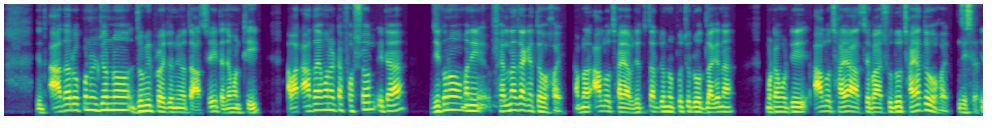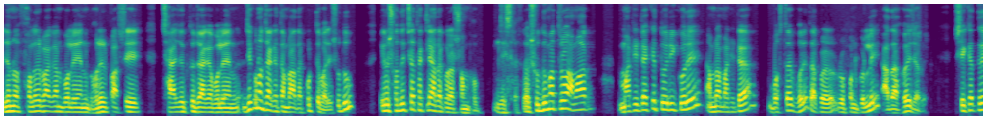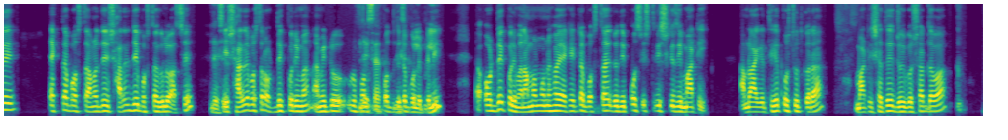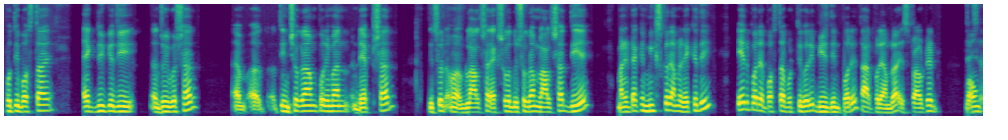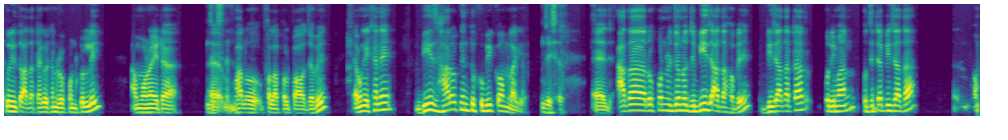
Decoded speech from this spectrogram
আদা রোপণের জন্য জমির প্রয়োজনীয়তা আছে এটা যেমন ঠিক। আবার আদা এমন একটা ফসল এটা যে কোনো মানে ফেলনা জায়গাতেও হয়। আপনার আলো ছায়া যেহেতু তার জন্য প্রচুর রোদ লাগে না মোটামুটি আলো ছায়া আছে বা শুধু ছায়াতেও হয়। জি স্যার। এই জন্য ফলের বাগান বলেন ঘরের পাশে ছায়াযুক্ত জায়গা বলেন যে কোনো জায়গাতে আমরা আদা করতে পারি। শুধু এগুলো সদিচ্ছা থাকলে আদা করা সম্ভব। জি স্যার। তো শুধুমাত্র আমার মাটিটাকে তৈরি করে আমরা মাটিটা বস্তায় ভরে তারপর রোপণ করলে আদা হয়ে যাবে। সেক্ষেত্রে একটা বস্তা আমরা যে সারের যে বস্তাগুলো আছে এই সারের বস্তার অর্ধেক পরিমাণ আমি একটু রোপণ পদ্ধতিটা বলে ফেলি। অর্ধেক পরিমাণ। আমার মনে হয় এক একটা বস্তায় যদি পঁচিশ ত্রিশ কেজি মাটি আমরা আগে থেকে প্রস্তুত করা মাটির সাথে জৈব সার দেওয়া প্রতি বস্তায় এক দুই কেজি জৈব সার তিনশো গ্রাম পরিমাণ ডেপ সার কিছু লাল সার একশো দুশো গ্রাম লাল সার দিয়ে মাটিটাকে মিক্স করে আমরা রেখে দিই। এরপরে বস্তা ভর্তি করি বিশ দিন পরে তারপরে আমরা স্প্রাউটেড বা অঙ্কুরিত আদাটাকে ওখানে রোপণ করলেই আমার মনে হয় এটা ভালো ফলাফল পাওয়া যাবে। এবং এখানে বীজ হারও কিন্তু খুবই কম লাগে। জি স্যার। আদা রোপণের জন্য যে বীজ আদা হবে বীজ আদাটার পরিমাণ প্রতিটা বীজ আদা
